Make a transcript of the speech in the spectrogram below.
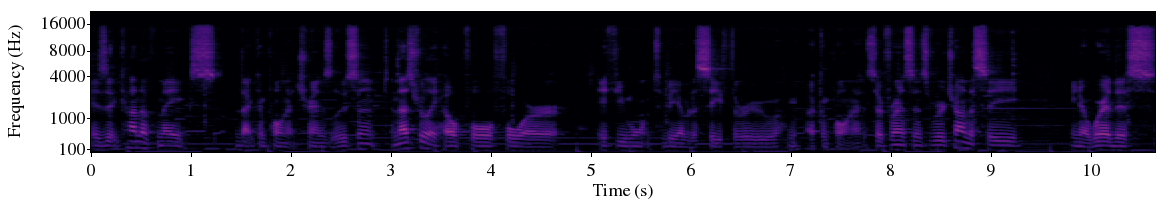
is it kind of makes that component translucent. And that's really helpful for if you want to be able to see through a component. So for instance, if we are trying to see you know, where this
